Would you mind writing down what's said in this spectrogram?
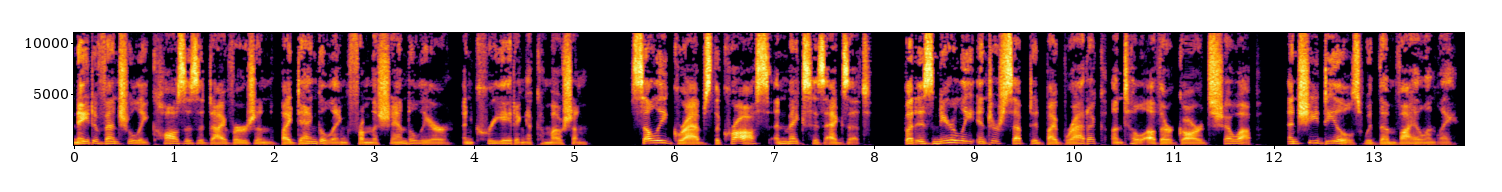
Nate eventually causes a diversion by dangling from the chandelier and creating a commotion. Sully grabs the cross and makes his exit, but is nearly intercepted by Braddock until other guards show up, and she deals with them violently.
